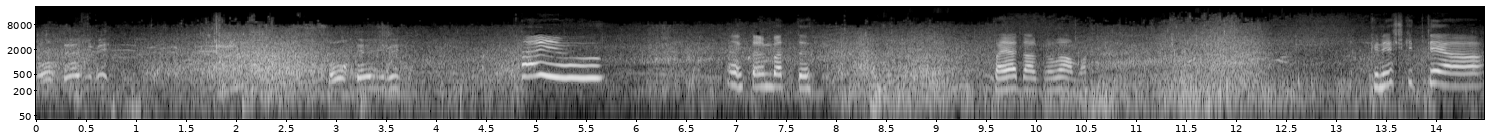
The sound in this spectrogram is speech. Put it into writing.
Soğuk değil gibi. Soğuk değil gibi. Hayır. Ayaklarım battı. Bayağı dalgalı ama. Güneş gitti ya.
